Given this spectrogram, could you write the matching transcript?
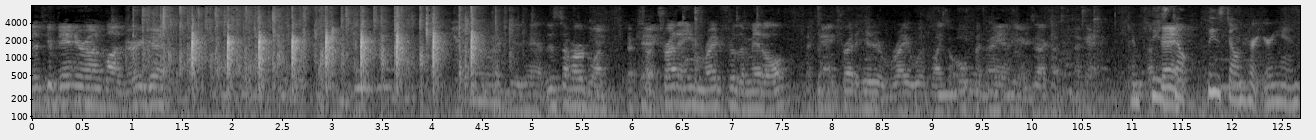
let's give Danny a round of applause. Very good. This is a hard one. So Okay. try to aim right for the middle. Okay. And try to hit it right with like an open Right hand. here. Exactly. Okay. And please Okay. don't please don't hurt your hand.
